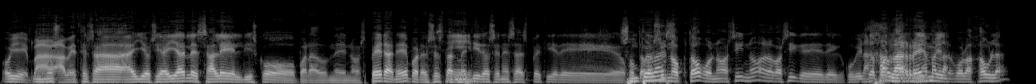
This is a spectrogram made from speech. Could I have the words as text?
Oye, a veces a ellos y a ellas les sale el disco para donde no esperan, ¿eh? Por eso están metidos en esa especie de... ¿Son pruebas? un octógono así, ¿no? Algo así, que de, cubierto por la red o la jaula.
